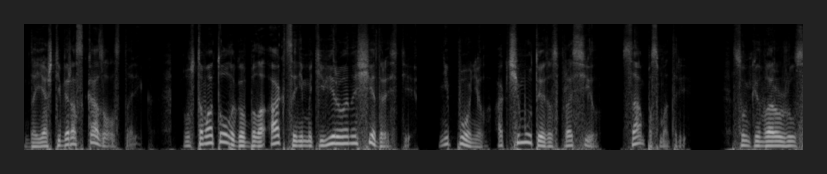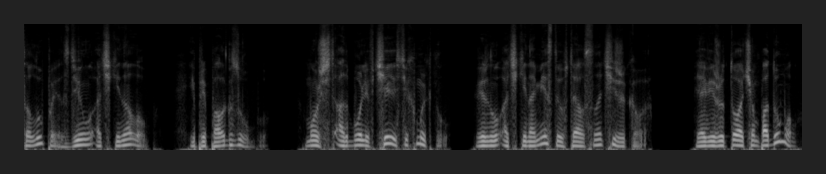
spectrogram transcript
Да я ж тебе рассказывал, старик. У стоматологов была акция немотивированной щедрости. Не понял, а к чему ты это спросил? Сам посмотри. Сумкин вооружился лупой, сдвинул очки на лоб и припал к зубу. Может, от боли в челюсти хмыкнул. Вернул очки на место и уставился на Чижикова. Я вижу то, о чем подумал?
